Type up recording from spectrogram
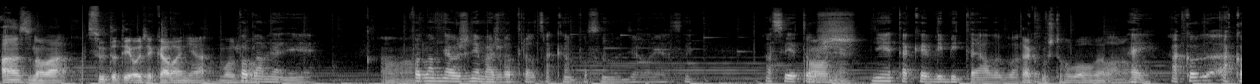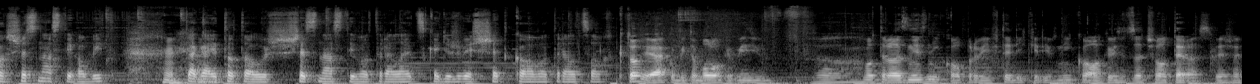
A znova, sú to tie očakávania možno? Podľa mňa nie. A... Podľa mňa už nemáš votrelca kam posunúť ďalej asi. Asi je to no, už nie. nie také vybité, alebo Tak ako... už toho bolo veľa, no. Hej, ako, ako 16. hobit, tak aj toto už 16. votrelec, keď už vieš všetko o votrelcoch. Kto vie, ako by to bolo, keby Votrelec neznikol prvý vtedy, kedy vznikol, ale keby sa to začalo teraz, vieš,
